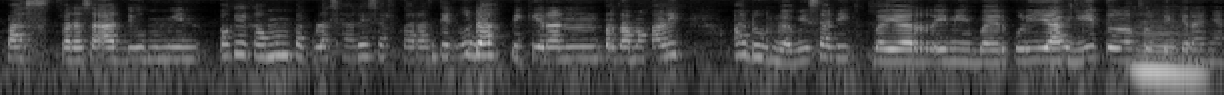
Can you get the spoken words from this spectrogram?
pas pada saat diumumin oke kamu 14 hari self karantin udah pikiran pertama kali aduh nggak bisa nih bayar ini bayar kuliah gitu langsung Hmm. pikirannya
